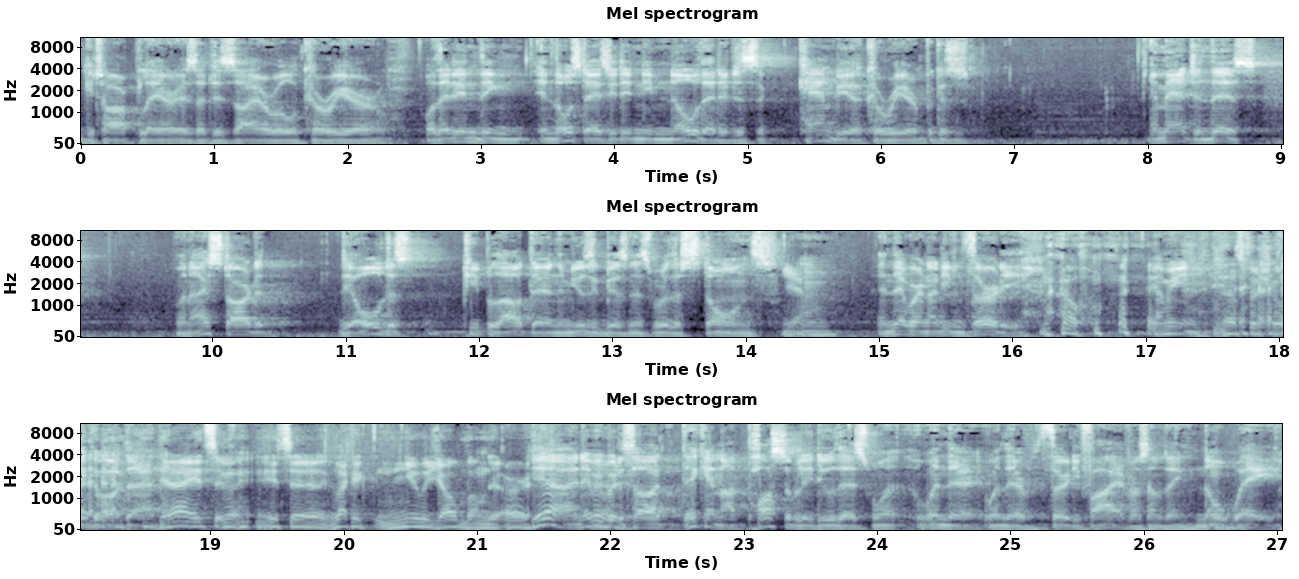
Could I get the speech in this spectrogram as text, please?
guitar player is a desirable career. Well, they didn't think in those days. You didn't even know that it is a, can be a career because imagine this: when I started, the oldest people out there in the music business were the Stones. Yeah. Mm. And they were not even 30. No, I mean, that's for sure. think about that. Yeah, it's it's a, like a new job on the earth. Yeah, and everybody thought they cannot possibly do this when, when they're when they're 35 or something. No mm. way.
